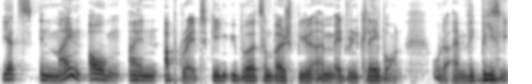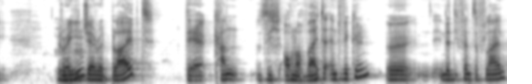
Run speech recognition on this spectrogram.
jetzt in meinen Augen ein Upgrade gegenüber zum Beispiel einem Adrian Claiborne oder einem Vic Beasley. Grady mhm. Jarrett bleibt, der kann sich auch noch weiterentwickeln äh, in der Defensive Line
